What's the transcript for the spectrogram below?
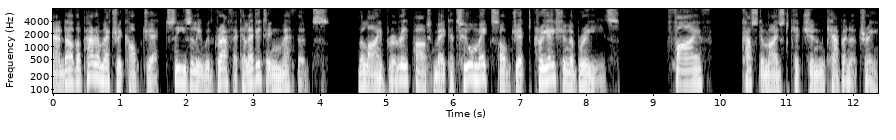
and other parametric objects easily with graphical editing methods. The Library Part Maker tool makes object creation a breeze. 5. Customized Kitchen Cabinetry.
